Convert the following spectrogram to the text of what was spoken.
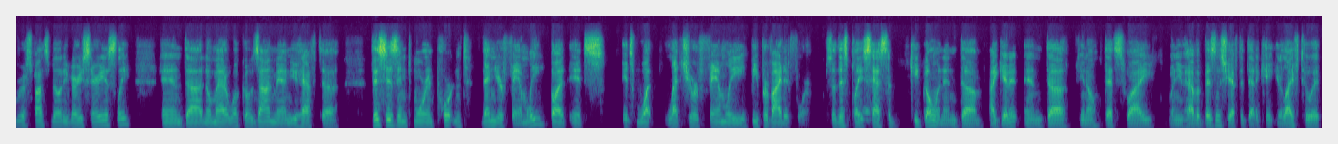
responsibility very seriously and uh no matter what goes on man you have to this isn't more important than your family but it's it's what lets your family be provided for so this place has to keep going and um i get it and uh you know that's why when you have a business you have to dedicate your life to it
